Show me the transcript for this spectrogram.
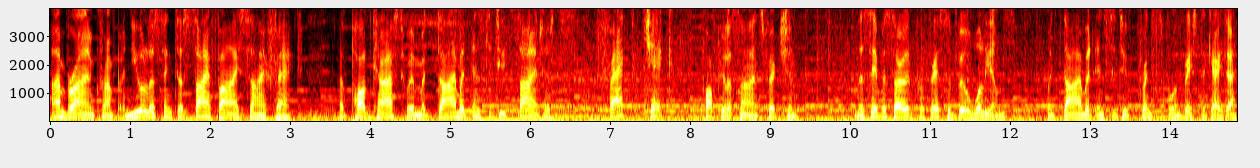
I'm Brian Crump, and you're listening to Sci Fi Sci Fact, a podcast where MacDiarmid Institute scientists fact check popular science fiction. In this episode, Professor Bill Williams, MacDiarmid Institute principal investigator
